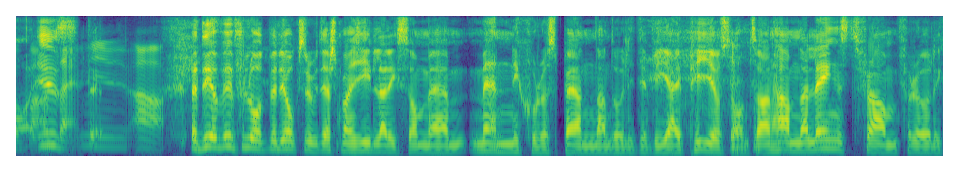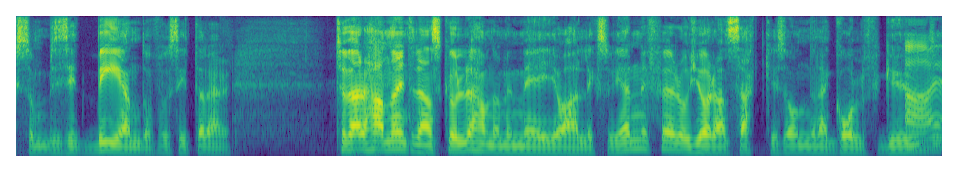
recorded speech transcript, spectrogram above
och bara just det. "Nu, Ja. Det, är- förlåt men det är också roligt eftersom man gillar liksom, eh, människor och spännande och lite VIP och sånt. Så han hamnar längst fram för att liksom, sitt ben då få sitta där. Tyvärr hamnar inte där han skulle hamna med mig och Alex och Jennifer och Göran Zachrisson, den här golfgud. Ja, ja.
